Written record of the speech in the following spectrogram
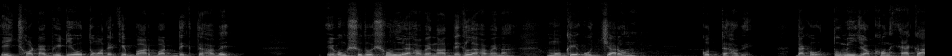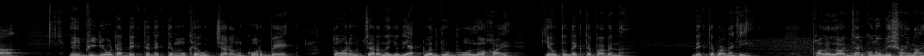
এই ছটা ভিডিও তোমাদেরকে বারবার দেখতে হবে। এবং শুধু শুনলে হবে না, দেখলে হবে না, মুখে উচ্চারণ করতে হবে। দেখো, তুমি যখন একা এই ভিডিওটা দেখতে দেখতে মুখে উচ্চারণ করবে, তোমার উচ্চারণে যদি একটু আধটু ভুলও হয়, কেউ তো দেখতে পাবে না। দেখতে পাবে কি? ফলে লজ্জার কোনো বিষয় নয়।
